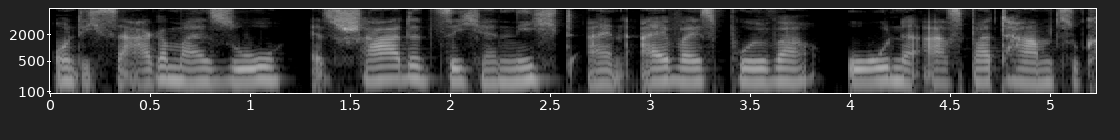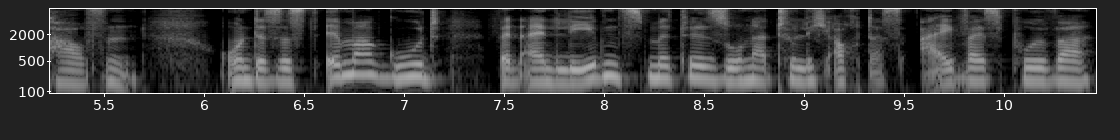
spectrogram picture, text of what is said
Und ich sage mal so, es schadet sicher nicht, ein Eiweißpulver ohne Aspartam zu kaufen. Und es ist immer gut, wenn ein Lebensmittel, so natürlich auch das Eiweißpulver,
